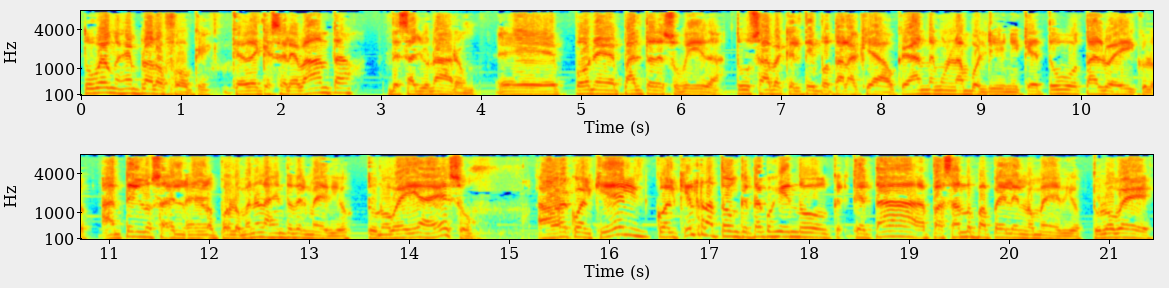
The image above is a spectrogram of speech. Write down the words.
Tú ves un ejemplo a los foques, que desde que se levanta, desayunaron, eh, pone parte de su vida. Tú sabes que el tipo está laqueado, que anda en un Lamborghini, que tuvo tal vehículo. Antes, en los- en- en lo- por lo menos la gente del medio, tú no veías eso. Ahora cualquier cualquier ratón que está cogiendo, que, está pasando papel en los medios, tú lo ves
